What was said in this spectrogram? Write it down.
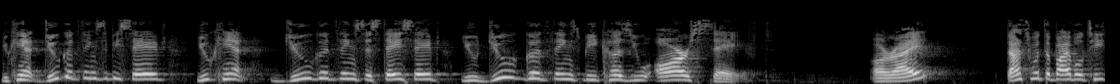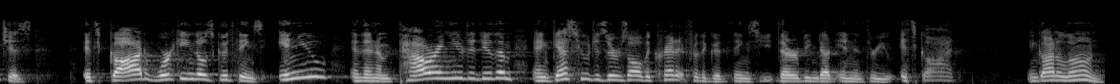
You can't do good things to be saved. You can't do good things to stay saved. You do good things because you are saved. Alright? That's what the Bible teaches. It's God working those good things in you and then empowering you to do them. And guess who deserves all the credit for the good things that are being done in and through you? It's God. And God alone.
